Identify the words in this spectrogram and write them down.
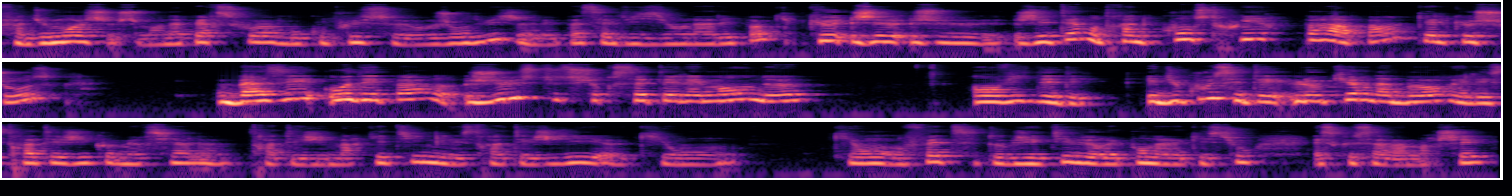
enfin du moins je, m'en aperçois beaucoup plus euh, aujourd'hui, j'avais pas cette vision-là à l'époque, que j'étais en train de construire pas à pas quelque chose basé au départ juste sur cet élément de envie d'aider. Et du coup, c'était le cœur d'abord et les stratégies commerciales, stratégies marketing, les stratégies euh, qui ont qui ont en fait cet objectif de répondre à la question est-ce que ça va marcher?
